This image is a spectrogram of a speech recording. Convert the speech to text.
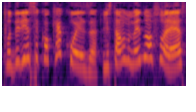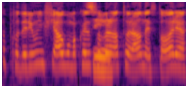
Poderia ser qualquer coisa. Eles estavam no meio de uma floresta, poderiam enfiar alguma coisa Sim. sobrenatural na história.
